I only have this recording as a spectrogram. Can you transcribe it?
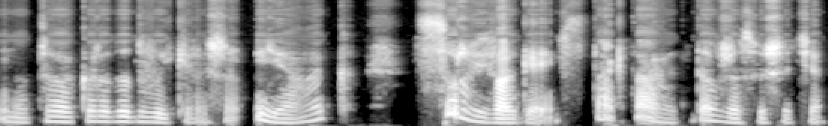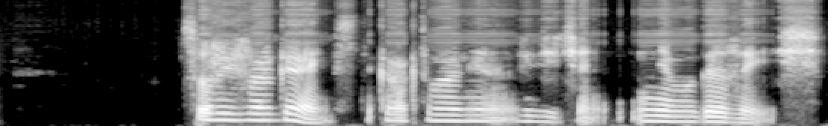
No to akurat do dwójki weszłem. Jak? Survival Games. Tak, tak, dobrze słyszycie. Survival Games. Tylko aktualnie, widzicie, nie mogę wyjść.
